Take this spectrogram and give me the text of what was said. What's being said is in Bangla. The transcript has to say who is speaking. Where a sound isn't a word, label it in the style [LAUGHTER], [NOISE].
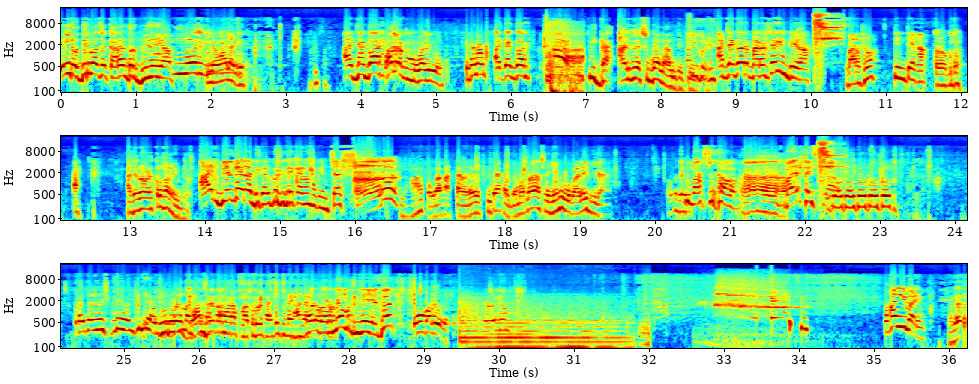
Speaker 1: এই রোদির মাঝে কারেন্টের বিল ইয়া নেওয়া লাগে
Speaker 2: আজাগর
Speaker 1: মোবাইল এটা নাম
Speaker 2: আজাগর
Speaker 1: কি আলবে সুদা নাম দিতি
Speaker 2: আজাগর বারোশো তিন টাকা
Speaker 1: বারোশো
Speaker 2: তিন টাকা
Speaker 1: তোর আচ্ছা করে কোন কারণ হইব?
Speaker 2: আজ বিল দেয় না বিকাল করে ভিতরে কেন থাকেন চাষ
Speaker 1: না পগা কাটটা হবে কি খাই দম না আছে নি মোবাইলে গিয়া।
Speaker 2: মাসলাম।
Speaker 1: হ্যাঁ। তো তো তো তো তো
Speaker 2: ওখানে। বাড়ি
Speaker 1: মানে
